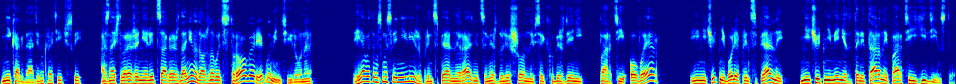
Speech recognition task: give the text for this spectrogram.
никогда демократической. А значит, выражение лица гражданина должно быть строго регламентировано. И я в этом смысле не вижу принципиальной разницы между лишенной всяких убеждений партией ОВР и ничуть не более принципиальной ничуть не менее тоталитарной партии «Единство».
